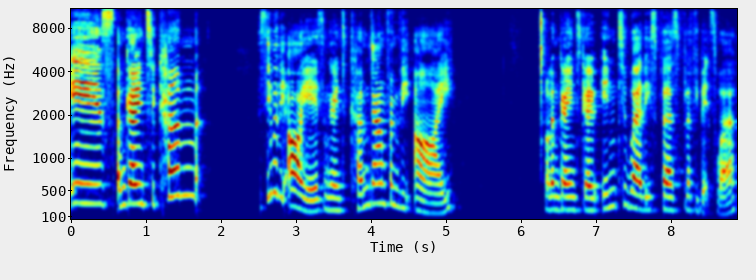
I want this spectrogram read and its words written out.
is I'm going to come, see where the eye is, I'm going to come down from the eye and I'm going to go into where these first fluffy bits were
